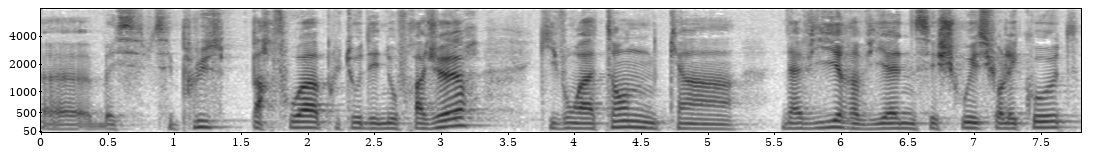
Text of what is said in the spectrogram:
Euh, ben, c'est plus parfois plutôt des naufrageurs qui vont attendre qu'un navire vienne s'échouer sur les côtes,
